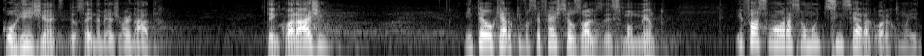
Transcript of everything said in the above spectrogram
corrige antes de eu sair na minha jornada. Tem coragem? Então eu quero que você feche seus olhos nesse momento e faça uma oração muito sincera agora com Ele.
